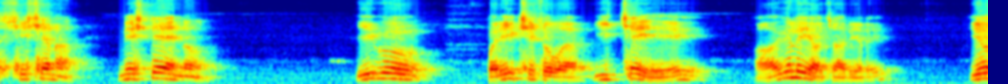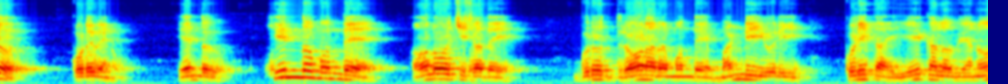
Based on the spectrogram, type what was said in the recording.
ಶಿಷ್ಯನ ನಿಷ್ಠೆಯನ್ನು ಈಗೂ ಪರೀಕ್ಷಿಸುವ ಇಚ್ಛೆಯೇ ಆಗಲಿ, ಆಚಾರ್ಯರೇ. ಇದು ಕೊಡುವೆನು ಎಂದು ಹಿಂದು ಮುಂದೆ ಆಲೋಚಿಸದೆ ಗುರು ದ್ರೋಣರ ಮುಂದೆ ಮಂಡಿಯೂರಿ ಕುಳಿತ ಏಕಲವ್ಯನು.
